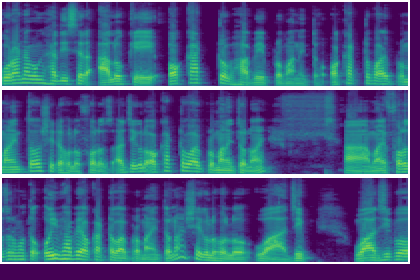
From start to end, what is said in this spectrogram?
কোরআন এবং হাদিসের আলোকে অকাট্যভাবে প্রমাণিত। অকাট্যভাবে প্রমাণিত সেটা হলো ফরজ। আর যেগুলো অকাট্যভাবে প্রমাণিত নয় মানে ফরজের মতো ওইভাবে অকাট্যভাবে প্রমাণিত নয়, সেগুলো হলো ওয়াজিব। ওয়াজিবও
